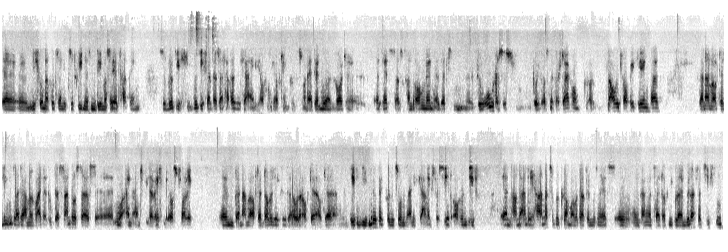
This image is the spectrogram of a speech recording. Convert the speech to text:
äh, äh, nicht hundertprozentig zufrieden ist mit dem, was er jetzt hat, denn so wirklich, wirklich verbessert hat er sich ja eigentlich auch nicht auf den Positionen. Er hat ja nur Leute ersetzt, also Van Dronglen ersetzt ein Büro, das ist durchaus eine Verstärkung, glaube ich, hoffe ich jedenfalls. Dann haben wir auf der linken Seite haben wir weiter Douglas Santos, da ist äh, nur ein, ein Spieler weg mit Ostschalek. Ähm, dann haben wir auf der Doppeldeck oder auf der auf der defensiven Mittelfeldposition ist eigentlich gar nichts passiert. Offensiv ähm, haben wir André Hahn dazu bekommen, aber dafür müssen wir jetzt äh, in langer Zeit auf Nikolai Müller verzichten.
